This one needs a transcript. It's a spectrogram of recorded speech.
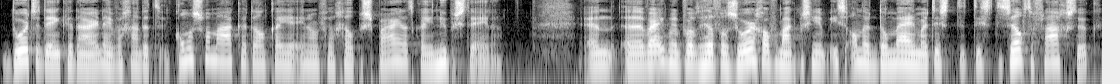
door te denken naar nee, we gaan het commons van maken, dan kan je enorm veel geld besparen. Dat kan je nu besteden. En uh, waar ik me bijvoorbeeld heel veel zorgen over maak, misschien op iets ander domein, maar het is, het is hetzelfde vraagstuk.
